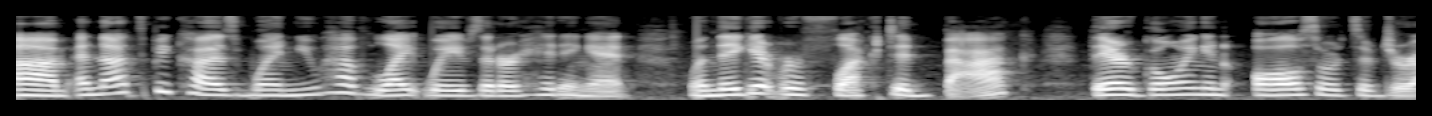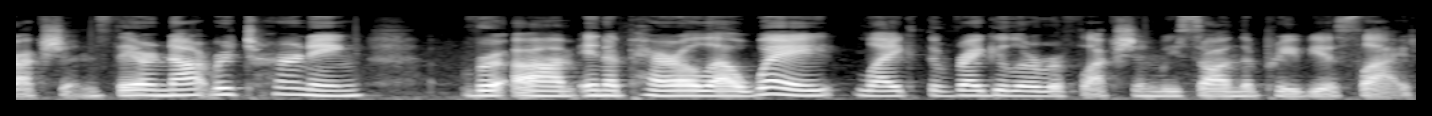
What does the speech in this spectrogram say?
Um, and that's because when you have light waves that are hitting it, when they get reflected back, they are going in all sorts of directions. They are not returning um, in a parallel way like the regular reflection we saw in the previous slide.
